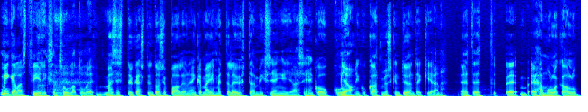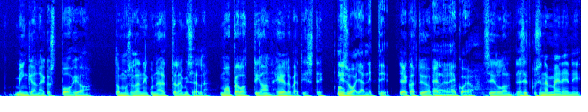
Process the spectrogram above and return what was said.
minkälaiset fiilikset sulla tuli? Mä siis tykästyin tosi paljon, enkä mä ihmettele yhtään, miksi jengi jää siihen koukkuun. Joo. Niin kuin kat myöskin työntekijänä. Et, et, e- eihän mullakaan ollut minkäännäköistä pohjaa tuommoiselle niin näyttelemiselle. Mä pelotti ihan helvetisti. Niin sua jännitti. Eka työpäivä. Ennen ekoja. Silloin. Ja sitten kun sinne meni, niin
